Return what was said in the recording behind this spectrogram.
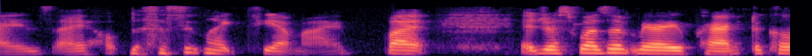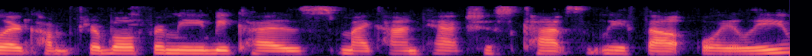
eyes. I hope this isn't like TMI, but it just wasn't very practical or comfortable for me because my contacts just constantly felt oily.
